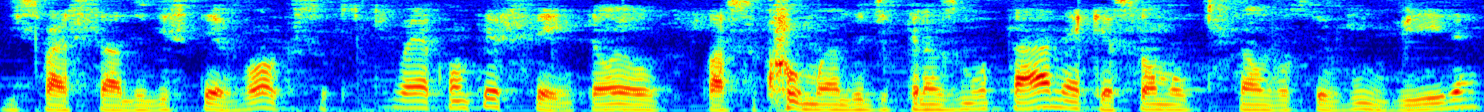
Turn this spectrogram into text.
disfarçado de Stevox, o que, que vai acontecer. Então eu faço o comando de transmutar, né, que é só uma opção, você vira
